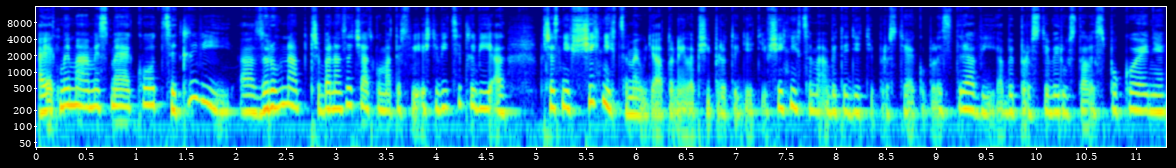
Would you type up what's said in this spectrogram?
A jak my máme, jsme jako citliví a zrovna třeba na začátku mateřství ještě víc citliví a přesně všichni chceme udělat to nejlepší pro ty děti. Všichni chceme, aby ty děti prostě jako byly zdraví, aby prostě vyrůstaly spokojeně,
